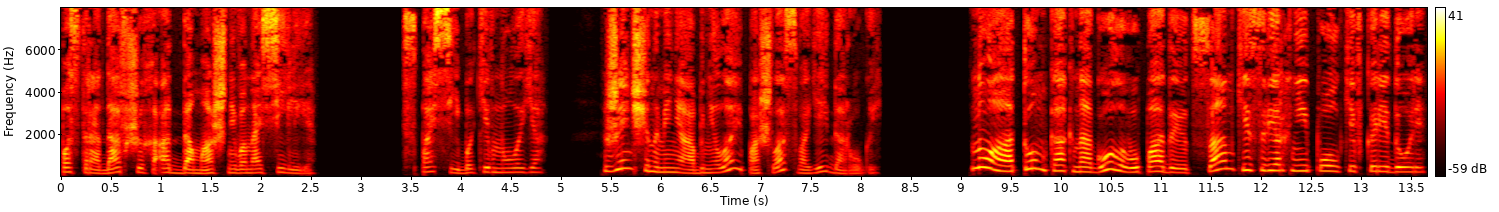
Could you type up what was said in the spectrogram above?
пострадавших от домашнего насилия. «Спасибо», — кивнула я. Женщина меня обняла и пошла своей дорогой. Ну а о том, как на голову падают санки с верхней полки в коридоре,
